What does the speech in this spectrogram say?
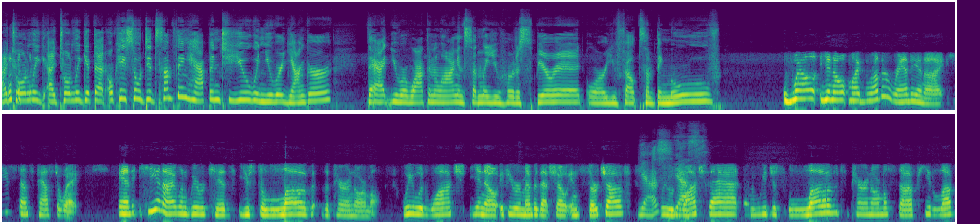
I totally, I totally get that. Okay, so did something happen to you when you were younger that you were walking along and suddenly you heard a spirit or you felt something move? Well, you know, my brother Randy and I, he's since passed away. And he and I, when we were kids, used to love the paranormal. We would watch, you know, if you remember that show In Search of, Yes. we would Yes. watch that and we just loved paranormal stuff. He loved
